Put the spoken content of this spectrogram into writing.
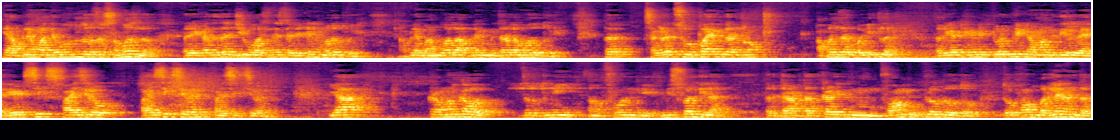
हे आपल्या माध्यमातून जर जर समजलं तर एखाद्याचा जीव वाचण्यास त्या ठिकाणी मदत होईल. आपल्या बांधवाला आपल्या मित्राला मदत होईल. तर सगळ्यात सोपं आहे मित्रांनो आपण जर बघितलं तर या ठिकाणी टोल फ्री क्रमांक दिलेला आहे. Eight six five zero five six seven five six seven या क्रमांकावर जर तुम्ही फोन मिस कॉल दिला तर त्या तात्काळ एक फॉर्म उपलब्ध होतो. तो फॉर्म भरल्यानंतर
